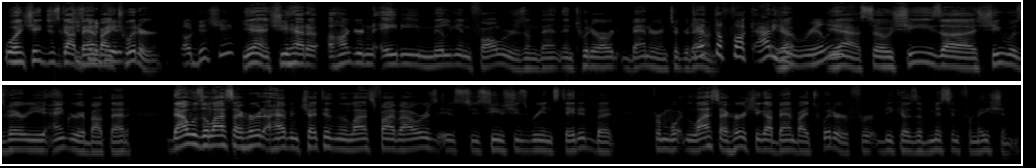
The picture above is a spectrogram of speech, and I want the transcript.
Well, and she just got banned by a- Twitter. oh, did she Yeah, and she had a 180 million followers and then and Twitter already banned her and took her down. get the fuck out of Yep. here? Really? Yeah, so she's uh she was very angry about that. That was the last I heard. I haven't checked it in the last five hours is to see if she's reinstated, but from what last I heard, she got banned by Twitter for because of misinformation.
